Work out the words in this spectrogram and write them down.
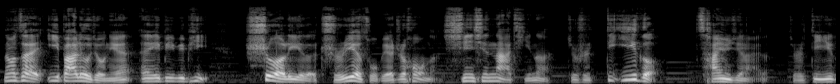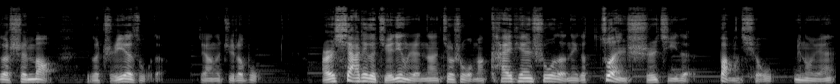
那么，在一八六九年，NABBP 设立了职业组别之后呢，辛辛那提呢就是第一个参与进来的，就是第一个申报这个职业组的这样的俱乐部。而下这个决定人呢，就是我们开篇说的那个钻石级的棒球运动员，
